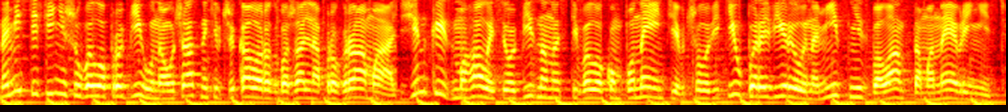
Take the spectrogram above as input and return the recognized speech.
На місці фінішу велопробігу на учасників чекала розважальна програма. Жінки змагалися обізнаності велокомпонентів. Чоловіків перевірили на міцність, баланс та маневреність.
